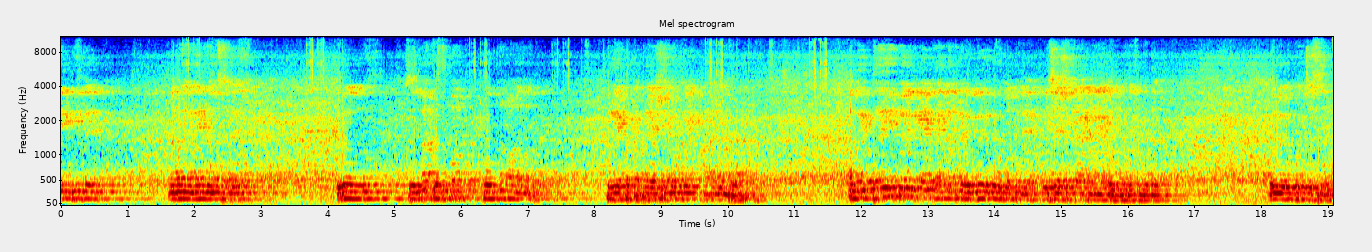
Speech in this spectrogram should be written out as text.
രീതിയിൽ നമ്മൾ എങ്ങനെയാണെന്ന് വെച്ചാൽ ഒരു സിനിമ കുടുംബം പൂർണമാകുന്നത് പ്രിയപ്പെട്ട പ്രേക്ഷകരുടെ ആനന്ദമാണ് അപ്പോൾ ഇത്രയും വലിയ കേരളത്തിലെ വലിയൊരു കുടുംബത്തിലെ വിശേഷങ്ങളാണ് ഞാൻ ഉൾപ്പെടുത്തുന്നത് ഒരു കൊച്ചു സിനിമ.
